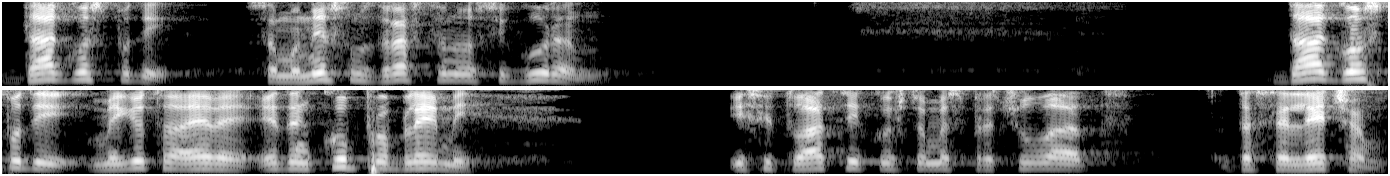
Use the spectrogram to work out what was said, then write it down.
Да, Господи, само не сум здравствено осигуран. Да, Господи, меѓутоа, еве, еден куп проблеми и ситуации кои што ме спречуваат да се лечам.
